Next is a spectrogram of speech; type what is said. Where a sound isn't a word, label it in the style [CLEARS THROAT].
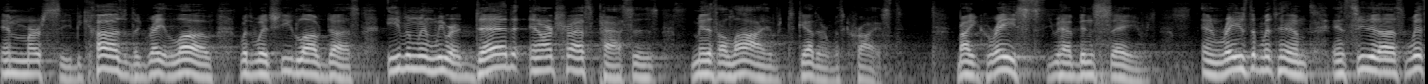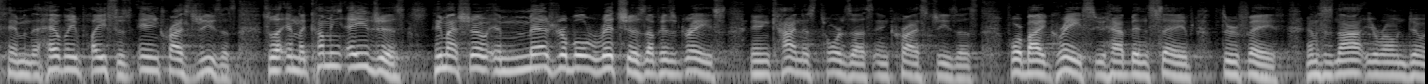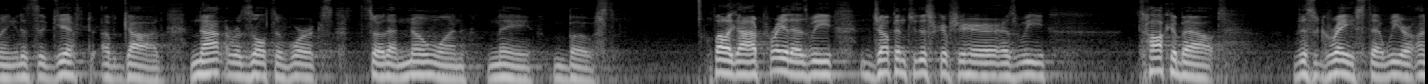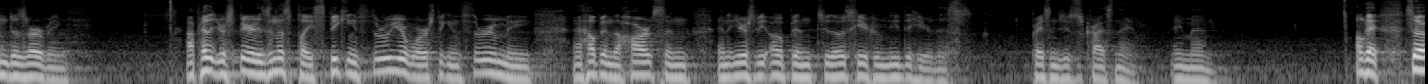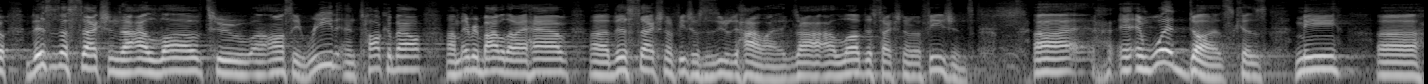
in mercy because of the great love with which he loved us. Even when we were dead in our trespasses, made us alive together with Christ. By grace you have been saved and raised up with him and seated us with him in the heavenly places in Christ Jesus, so that in the coming ages he might show immeasurable riches of his grace and kindness towards us in Christ Jesus. For by grace you have been saved through faith. And this is not your own doing, it is the gift of God, not a result of works, so that no one may boast. Father God, I pray that as we jump into this scripture here, as we talk about this grace that we are undeserving. I pray that your Spirit is in this place, speaking through your word, speaking through me, and helping the hearts and, and ears be open to those here who need to hear this. Praise in Jesus Christ's name. Amen. Okay, so this is a section that I love to uh, honestly read and talk about. Um, every Bible that I have, uh, this section of Ephesians is usually highlighted because I, I, love this section of Ephesians. Uh, and, and, what it does, because me, uh,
